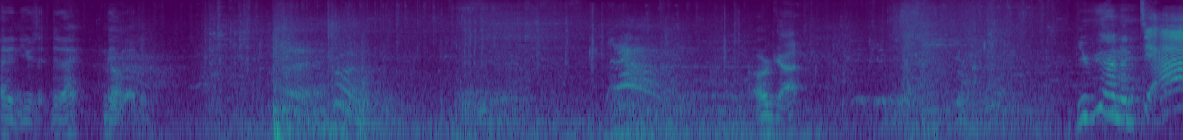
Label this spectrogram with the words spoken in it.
I didn't use it, did I? Maybe No. I did. Oh God. You're gonna die.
